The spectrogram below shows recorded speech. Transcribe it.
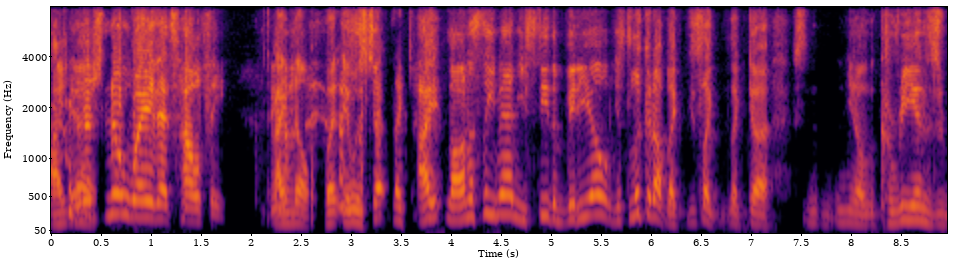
I. There's no way that's healthy. I know, but it was just like I honestly, man, you see the video, just look it up, like just like like uh, you know, Koreans, you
